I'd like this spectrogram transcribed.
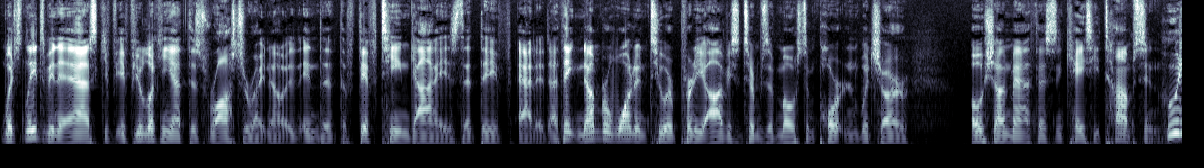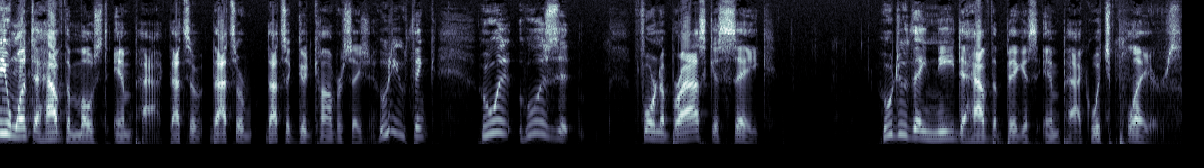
which leads me to ask if, if you're looking at this roster right now in the the 15 guys that they've added. I think number 1 and 2 are pretty obvious in terms of most important, which are Ochaun Mathis and Casey Thompson. Who do you want to have the most impact? That's a that's a that's a good conversation. Who do you think who who is it for Nebraska's sake? Who do they need to have the biggest impact? Which players?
